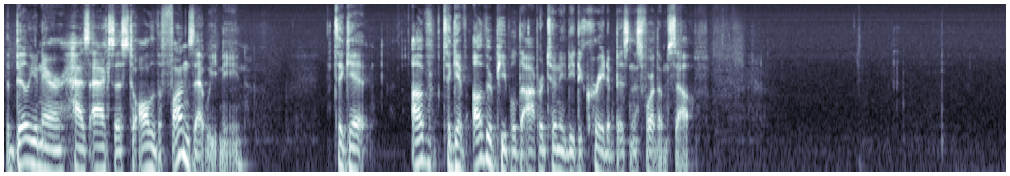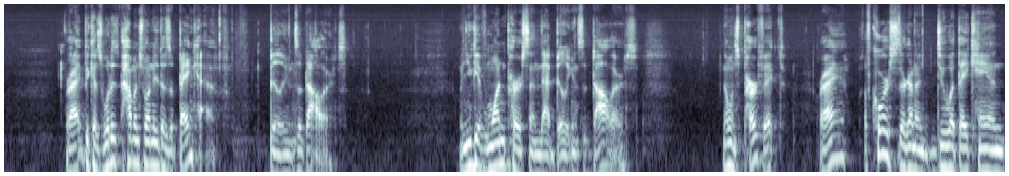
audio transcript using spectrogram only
The billionaire has access to all of the funds that we need to get of to give other people the opportunity to create a business for themselves. Right? Because what is how much money does a bank have? Billions of dollars. When you give one person that billions of dollars, no one's perfect, right? Of course they're going to do what they can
